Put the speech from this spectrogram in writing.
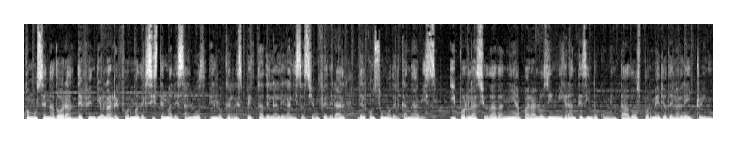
Como senadora defendió la reforma del sistema de salud en lo que respecta de la legalización federal del consumo del cannabis y por la ciudadanía para los inmigrantes indocumentados por medio de la ley DREAM.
